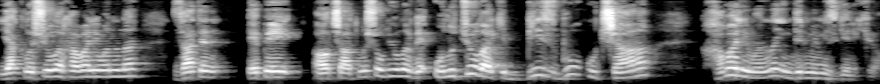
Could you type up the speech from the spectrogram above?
yaklaşıyorlar havalimanına. Zaten epey alçaltmış oluyorlar ve unutuyorlar ki biz bu uçağı havalimanına indirmemiz gerekiyor.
